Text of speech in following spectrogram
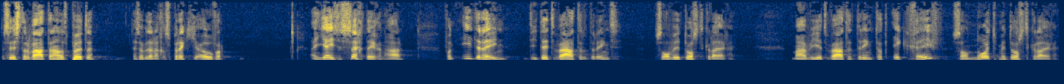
ze is er water aan het putten. En ze hebben daar een gesprekje over. En Jezus zegt tegen haar: Van iedereen die dit water drinkt, zal weer dorst krijgen. Maar wie het water drinkt dat ik geef, zal nooit meer dorst krijgen.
